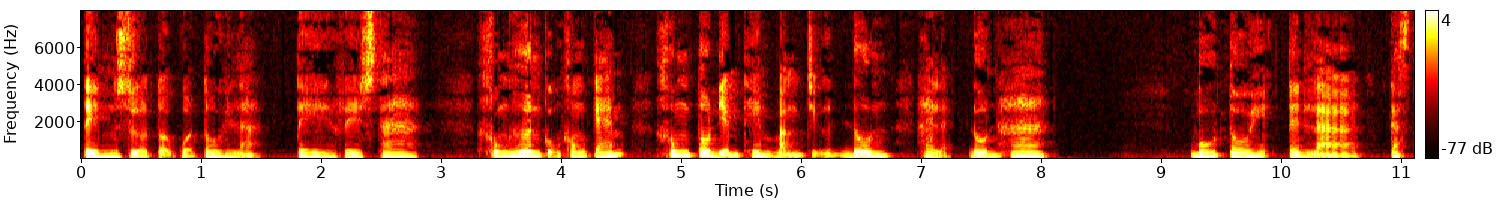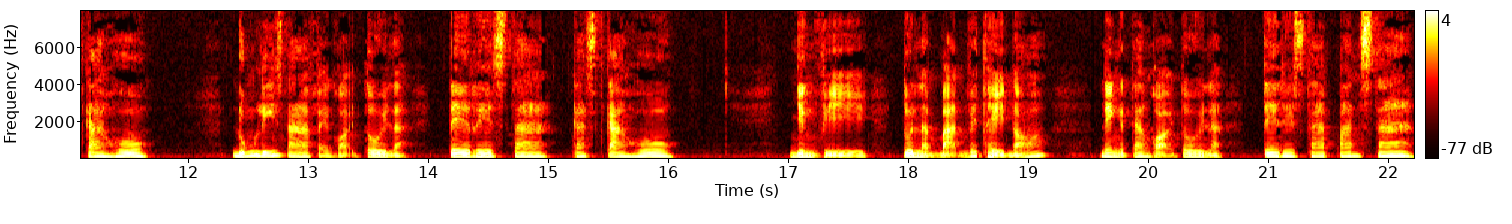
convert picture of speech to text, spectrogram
Tên rửa tội của tôi là Teresa, không hơn cũng không kém, không tô điểm thêm bằng chữ Đôn hay là Đôn Ha. Bố tôi tên là Cascajo. Đúng lý ra phải gọi tôi là Teresa Cascajo. Nhưng vì tôi làm bạn với thầy nó, nên người ta gọi tôi là Teresa Pansa.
